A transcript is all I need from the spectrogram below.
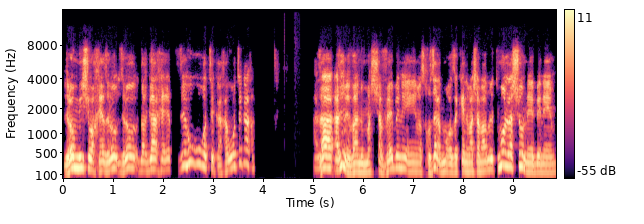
זה לא מישהו אחר, זה לא, זה לא דרגה אחרת, זה הוא, הוא רוצה ככה, הוא רוצה ככה. אז, אז אם הבנו מה שווה ביניהם, אז חוזר אדמו"ר הזקן למה שאמרנו אתמול, לשונה ביניהם.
